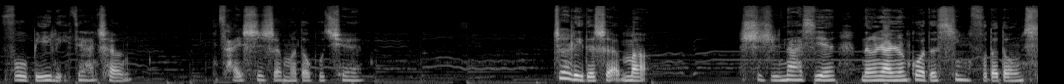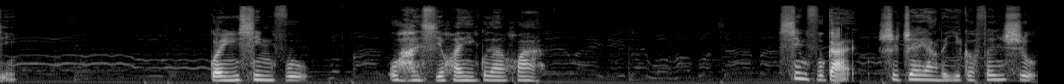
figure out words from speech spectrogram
富比李嘉诚，才是什么都不缺。这里的什么，是指那些能让人过得幸福的东西。关于幸福，我很喜欢一段话。幸福感是这样的一个分数：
